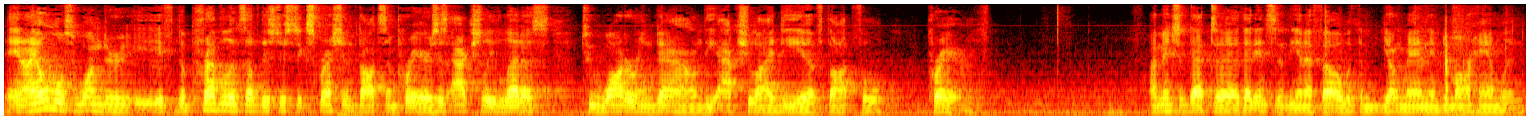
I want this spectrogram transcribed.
And I almost wonder if the prevalence of this just expression, thoughts and prayers, has actually led us to watering down the actual idea of thoughtful prayer. I mentioned that, uh, that incident in the NFL with the young man named Damar Hamlin.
